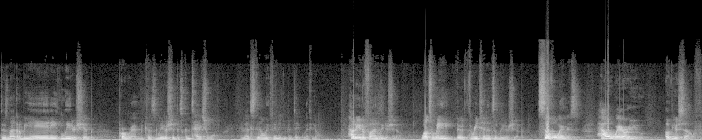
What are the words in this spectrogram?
There's not going to be any leadership program because leadership is contextual. And that's the only thing that you can take with you. How do you define leadership? Well, to me, there are three tenets of leadership self awareness. How aware are you of yourself?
